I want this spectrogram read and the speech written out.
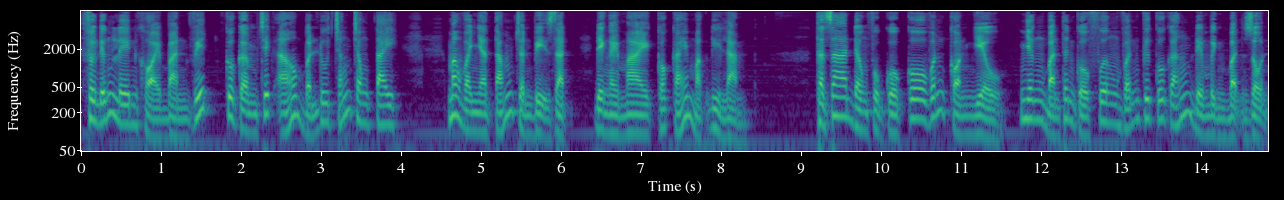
Phương đứng lên khỏi bàn viết, cô cầm chiếc áo bẩn lưu trắng trong tay, mang vào nhà tắm chuẩn bị giặt để ngày mai có cái mặc đi làm. Thật ra đồng phục của cô vẫn còn nhiều, nhưng bản thân của Phương vẫn cứ cố gắng để mình bận rộn,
